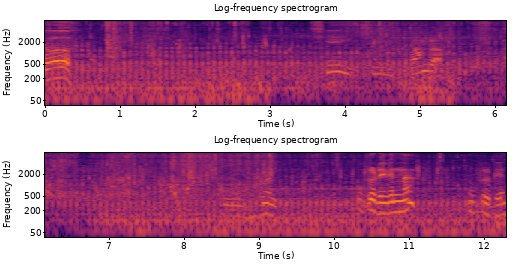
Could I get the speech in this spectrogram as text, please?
ও সেই সেই হুম, উপরে উঠেবেন না? উপরে উঠেন।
